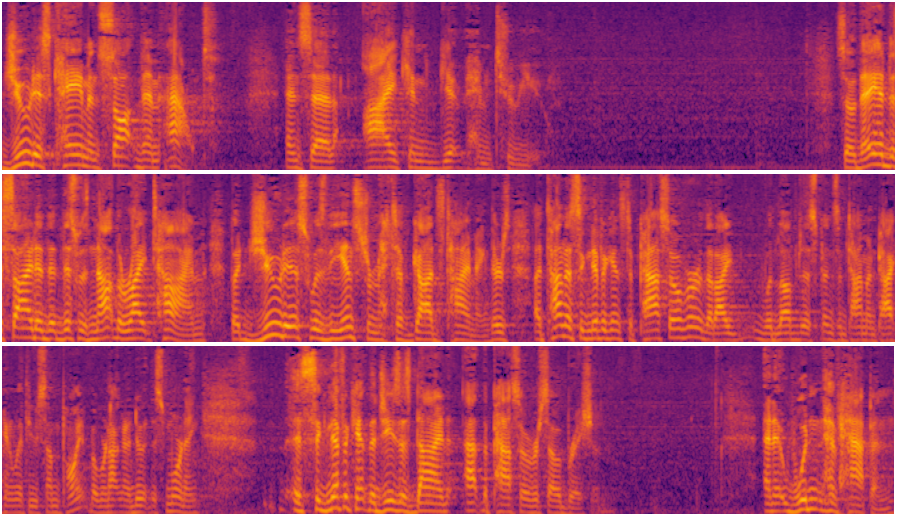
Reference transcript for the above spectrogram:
Judas came and sought them out and said, I can give him to you. So they had decided that this was not the right time, but Judas was the instrument of God's timing. There's a ton of significance to Passover that I would love to spend some time unpacking with you some point, but we're not going to do it this morning. It's significant that Jesus died at the Passover celebration. And it wouldn't have happened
